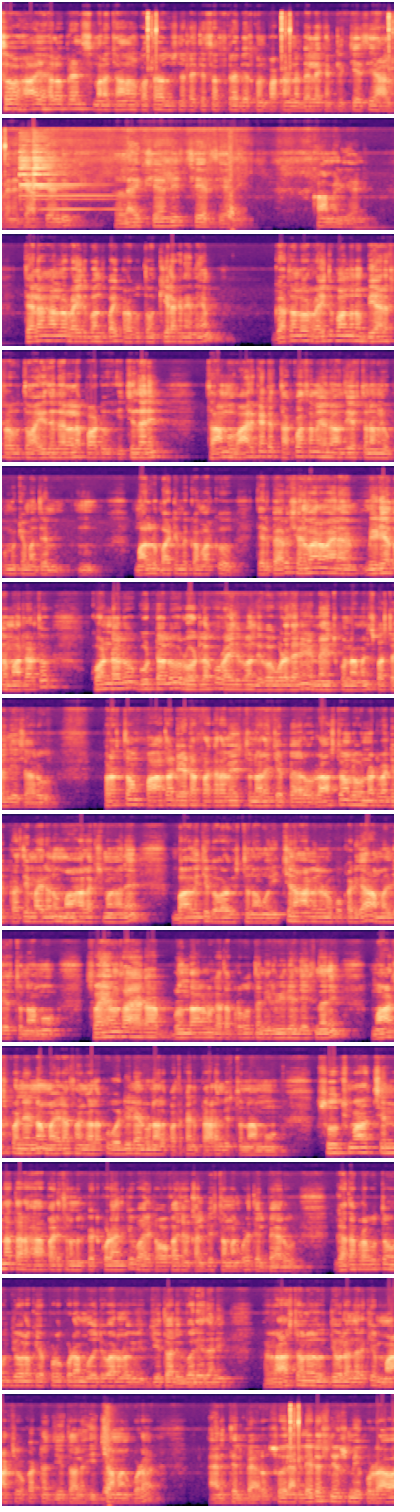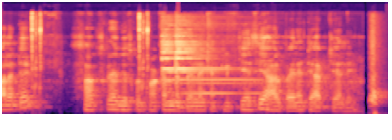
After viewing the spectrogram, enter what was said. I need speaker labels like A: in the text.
A: So hi hello friends. మన channel కొత్తగా చూసినట్లయితే సబ్స్క్రైబ్ చేసుకొని పక్కన ఉన్న బెల్ క్లిక్ చేసి ఆల్ పైన ట్యాప్ చేయండి. లైక్ చేయండి షేర్ చేయండి కామెంట్ చేయండి. తెలంగాణలో రైతు బంధుపై ప్రభుత్వం కీలక నిర్ణయం. గతంలో రైతు బంధును బీఆర్ఎస్ ప్రభుత్వం ఐదు నెలల పాటు ఇచ్చిందని తాము వారికంటే తక్కువ సమయంలో అందజేస్తున్నామని ఉప ముఖ్యమంత్రి మల్లు బట్టి విక్రమార్కు తెలిపారు. శనివారం ఆయన మీడియాతో మాట్లాడుతూ కొండలు గుట్టలు రోడ్లకు రైతు బంధు ఇవ్వకూడదని నిర్ణయించుకున్నామని స్పష్టం చేశారు. ప్రస్తుతం పాత డేటా ప్రకారమే ఇస్తున్నారని చెప్పారు. రాష్ట్రంలో ఉన్నటువంటి ప్రతి మహిళను మహాలక్ష్మిగానే భావించి గౌరవిస్తున్నాము. ఇచ్చిన హామీలను ఒక్కొక్కటిగా అమలు చేస్తున్నాము. స్వయం సహాయక బృందాలను గత ప్రభుత్వం నిర్వీర్యం చేసిందని మార్చి పన్నెండున మహిళా సంఘాలకు వడ్డీ లేని రుణాల పథకాన్ని ప్రారంభిస్తున్నాము. సూక్ష్మ చిన్న తరహా పరిశ్రమలు పెట్టుకోవడానికి వారికి అవకాశం కల్పిస్తామని కూడా తెలిపారు. గత ప్రభుత్వం ఉద్యోగులకు ఎప్పుడు కూడా మొదటి వారంలో జీతాలు ఇవ్వలేదని రాష్ట్రంలోని ఉద్యోగులందరికీ మార్చి ఒకటిన జీతాలు ఇచ్చామని కూడా ఆయన తెలిపారు. సో ఇలాంటి లేటెస్ట్ న్యూస్ మీకు రావాలంటే సబ్స్క్రైబ్ చేసుకుని పక్కన బెల్ ఐకాన్ క్లిక్ చేసి ఆల్ పైన ట్యాప్ చేయండి.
